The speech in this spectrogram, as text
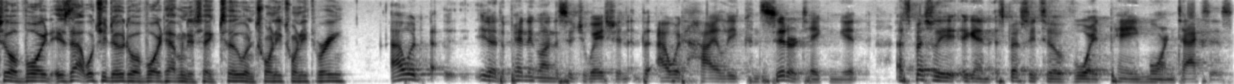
to avoid? Is that what you do to avoid having to take two in 2023? I would, uh, you know, depending on the situation, I would highly consider taking it, especially again, especially to avoid paying more in taxes,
